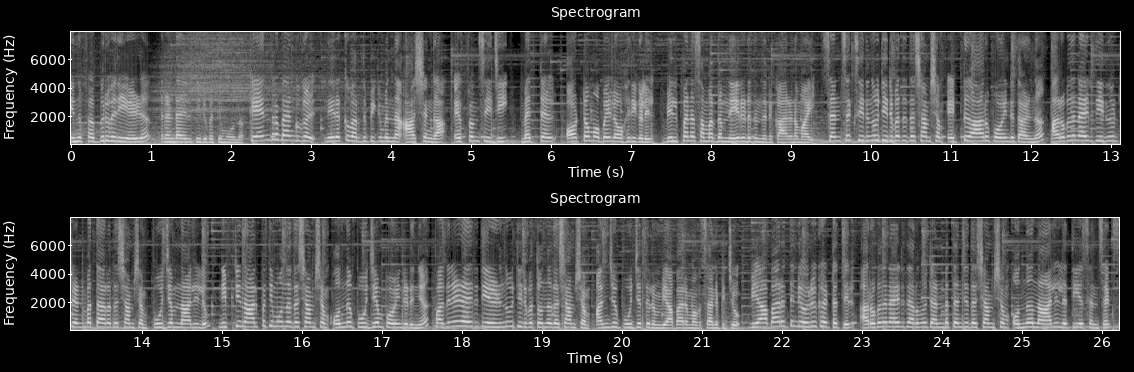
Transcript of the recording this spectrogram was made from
ഇന്ന് ഫെബ്രുവരി ഏഴ് രണ്ടായിരത്തി ഇരുപത്തി മൂന്ന് കേന്ദ്ര ബാങ്കുകൾ നിരക്ക് വർദ്ധിപ്പിക്കുമെന്ന ആശങ്ക F M C G metal automobile ഓഹരികളിൽ വിൽപ്പന സമ്മർദ്ദം നേരിടുന്നതിന് കാരണമായി. സെൻസെക്സ് ഇരുന്നൂറ്റി ഇരുപത് ദശാംശം എട്ട് ആറ് പോയിന്റ് താഴ്ന്ന് അറുപതിനായിരത്തി ഇരുന്നൂറ്റി എൺപത്തി ആറ് ദശാംശം പൂജ്യം നാലിലും നിഫ്റ്റി നാൽപ്പത്തിമൂന്ന് ദശാംശം ഒന്ന് പൂജ്യം പോയിന്റ് ഇടിഞ്ഞ് പതിനേഴായിരത്തി എഴുന്നൂറ്റി ഇരുപത്തി ഒന്ന് ദശാംശം അഞ്ച് പൂജ്യത്തിലും വ്യാപാരം അവസാനിപ്പിച്ചു. വ്യാപാരത്തിന്റെ ഒരു ഘട്ടത്തിൽ അറുപതിനായിരത്തി അറുന്നൂറ്റി അൻപത്തി അഞ്ച് ദശാംശം ഒന്ന് നാലിലെത്തിയ സെൻസെക്സ്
